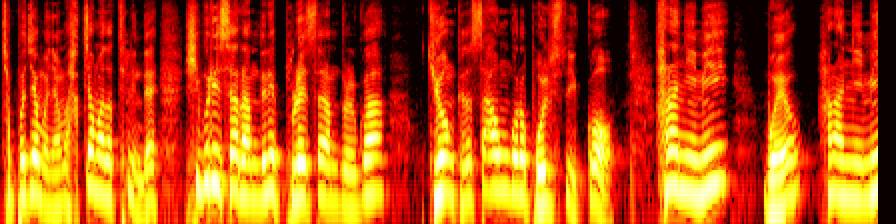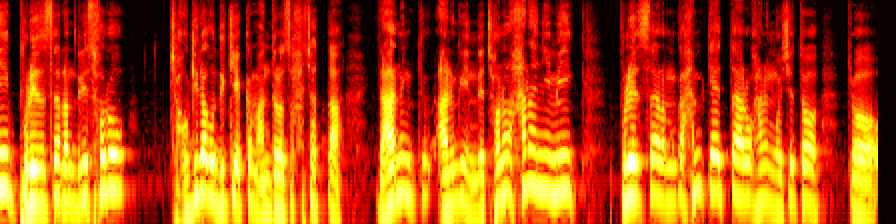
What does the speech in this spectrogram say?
첫 번째 뭐냐면 학자마다 틀린데 히브리 사람들이 블레셋 사람들과 뒤엉켜서 싸운 거로 볼 수도 있고 하나님이 뭐예요? 하나님이 블레셋 사람들이 서로 적이라고 느끼게끔 만들어서 하셨다라는 아는 게 있는데 저는 하나님이 블레셋 사람과 함께 했다고 하는 것이 더 저 마,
